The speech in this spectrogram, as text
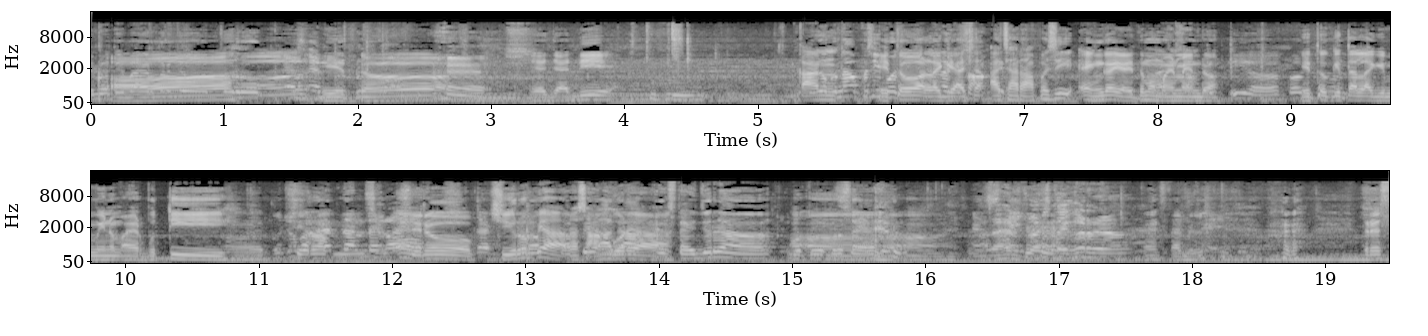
Oh, gitu. ya jadi kan itu lagi acara, acara apa sih? Eh enggak ya itu mau main-main doang. Itu kita lagi minum air putih. Sirup. Sirup, sirup ya, rasa anggur ya. Stager ya, 20 persen. Eh, stabil. Terus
